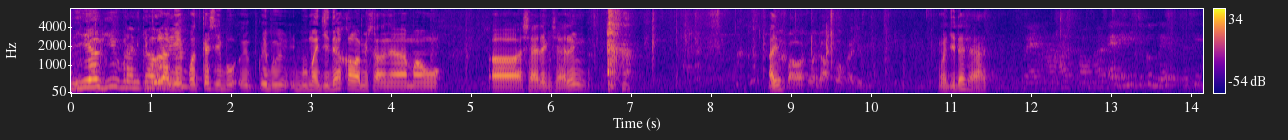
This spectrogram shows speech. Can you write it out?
Iya, gitu pernah nikah. Ibu lagi podcast ibu ibu ibu Majidah kalau misalnya mau eh, sharing-sharing. Ayo. Bawas mah gaplok aja. Majidah sehat? Eh ini cukup deh sih.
